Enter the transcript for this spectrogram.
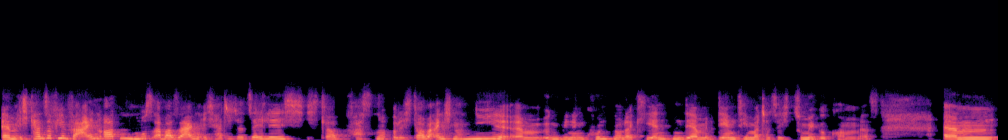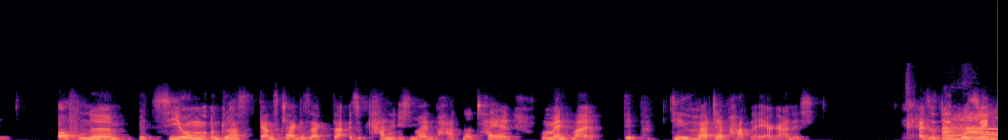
Ähm, ich kann es auf jeden Fall einordnen, muss aber sagen, ich hatte tatsächlich, ich glaube fast noch, oder ich glaube eigentlich noch nie ähm, irgendwie einen Kunden oder Klienten, der mit dem Thema tatsächlich zu mir gekommen ist. Ähm, offene Beziehung und du hast ganz klar gesagt, da, also kann ich meinen Partner teilen. Moment mal, die, hört der Partner ja gar nicht. Also Ah. deswegen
